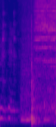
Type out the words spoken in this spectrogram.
Hilfe.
